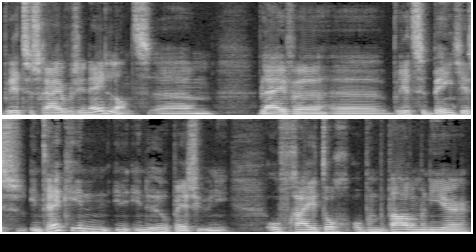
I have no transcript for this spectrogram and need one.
Britse schrijvers in Nederland. Um, blijven Britse beentjes in trek in, in, de Europese Unie? Of ga je toch op een bepaalde manier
